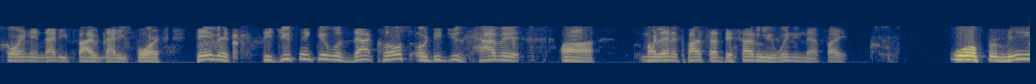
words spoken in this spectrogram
scoring in 95-94. David, did you think it was that close, or did you have it, uh, Marlen Esparza decidedly winning that fight? Well, for me,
